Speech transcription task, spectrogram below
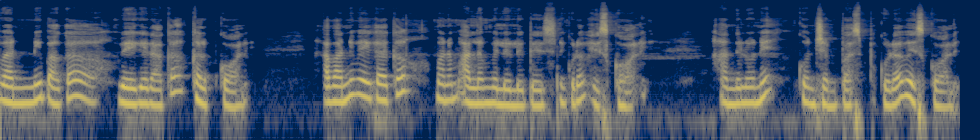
ఇవన్నీ బాగా వేగేదాకా కలుపుకోవాలి. అవన్నీ వేగాక మనం అల్లం వెల్లుల్లి పేస్ట్ని కూడా వేసుకోవాలి. అందులోనే కొంచెం పసుపు కూడా వేసుకోవాలి.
